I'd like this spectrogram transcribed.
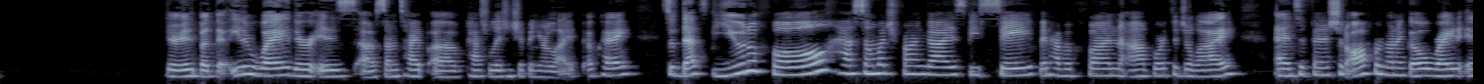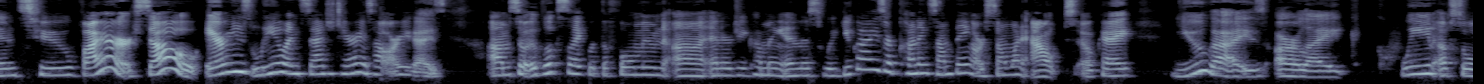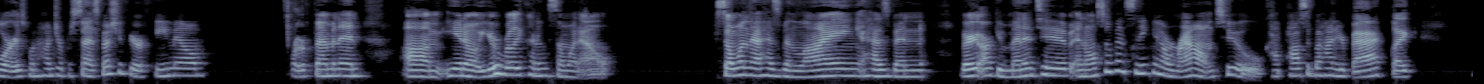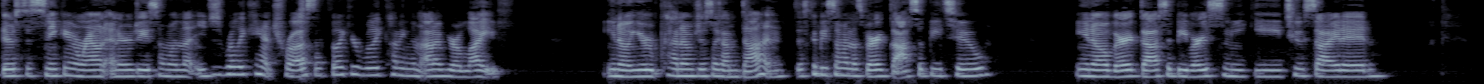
There is but the, either way there is uh, some type of past relationship in your life okay? So that's beautiful. Have so much fun guys. Be safe and have a fun uh, fourth of july and to finish it off, we're going to go right into fire. So, Aries, Leo, and Sagittarius, how are you guys? Um, so it looks like with the full moon uh, energy coming in this week, you guys are cutting something or someone out, okay? You guys are like queen of swords 100%, especially if you're a female or feminine. Um, you know, you're really cutting someone out. Someone that has been lying, has been very argumentative and also been sneaking around too, possibly behind your back. Like there's this sneaking around energy, someone that you just really can't trust. I feel like you're really cutting them out of your life. You know, you're kind of just like, I'm done. This could be someone that's very gossipy too. you know, very gossipy, very sneaky, two sided.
